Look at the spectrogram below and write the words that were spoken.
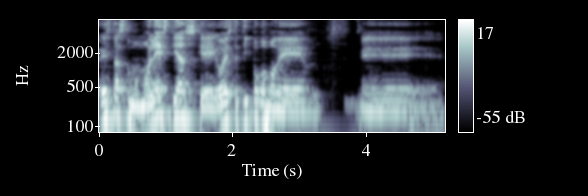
estas como molestias que o este tipo como de eh,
